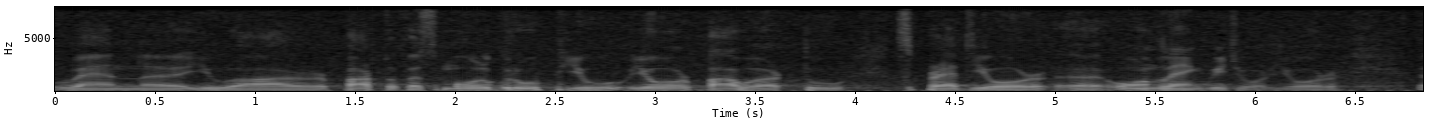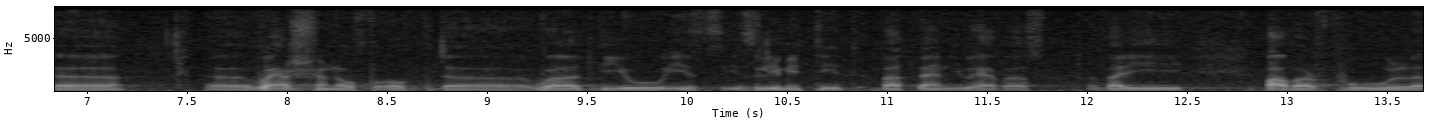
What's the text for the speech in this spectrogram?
when uh, you are part of a small group, you, your power to spread your uh, own language or your uh, uh, version of, of the worldview is, is limited. But when you have a very powerful uh,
